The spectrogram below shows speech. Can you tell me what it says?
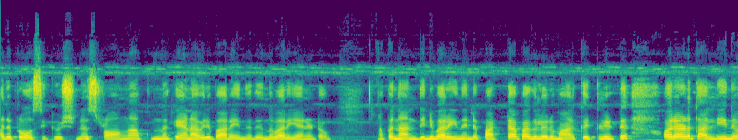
അത് പ്രോസിക്യൂഷനെ സ്ട്രോങ് ആക്കും എന്നൊക്കെയാണ് അവർ പറയുന്നത് എന്ന് പറയാൻ കേട്ടോ. അപ്പം നന്ദിനി പറയുന്നുണ്ട് പട്ടാപ്പകലൊരു മാർക്കറ്റിലിട്ട് ഒരാൾ തല്ലിന്ന്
